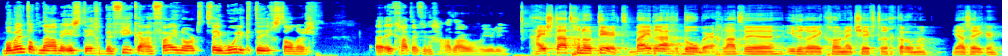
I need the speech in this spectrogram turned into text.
momentopname is tegen Benfica en Feyenoord. Twee moeilijke tegenstanders. Uh, ik ga het even in de gaten houden voor jullie. Hij staat genoteerd. Bijdrage Dolberg. Laten we iedere week gewoon netjes even terugkomen. Jazeker.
